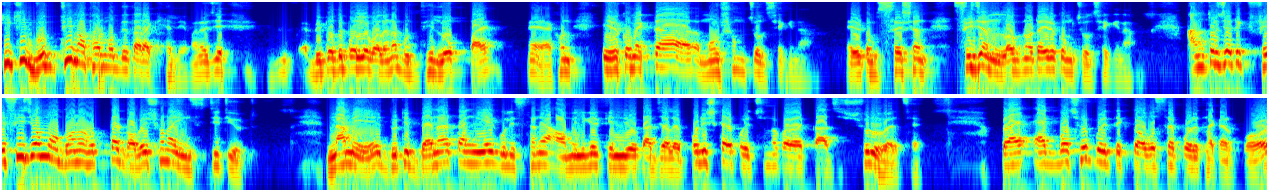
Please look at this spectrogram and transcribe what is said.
কি কি বুদ্ধি মাথার মধ্যে তারা খেলে? মানে ওই যে বিপদে পড়লে বলে না, বুদ্ধি লোপ পায় হ্যাঁ এখন এরকম একটা মৌসুম চলছে কিনা? এরকম সেশন সিজন লগ্নটা এরকম চলছে কিনা? আন্তর্জাতিক ফেসিজম ও গণহত্যা গবেষণা ইনস্টিটিউট নামে দুটি ব্যানার টাঙিয়ে গুলিস্তানে আওয়ামী লীগের কেন্দ্রীয় কার্যালয় পরিষ্কার পরিচ্ছন্ন করার কাজ শুরু হয়েছে। প্রায় এক বছর পরিত্যক্ত অবস্থায় পড়ে থাকার পর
